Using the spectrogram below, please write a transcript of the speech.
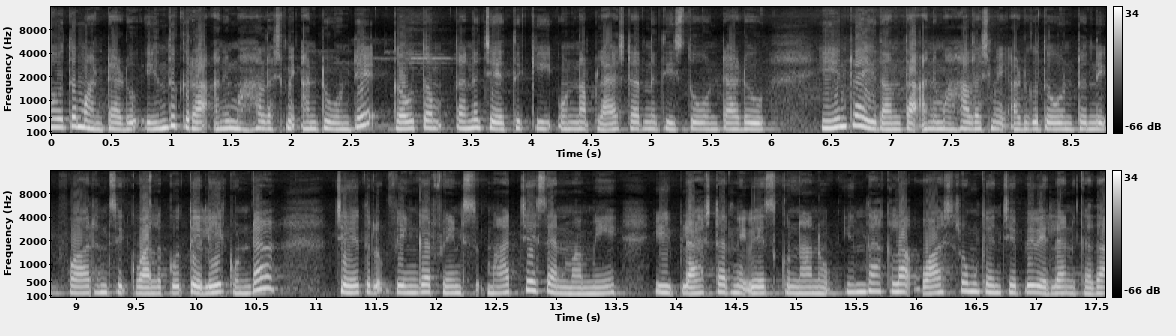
గౌతమ్ అంటాడు. ఎందుకురా? అని మహాలక్ష్మి అంటూ ఉంటే గౌతమ్ తన చేతికి ఉన్న ప్లాస్టర్ని తీస్తూ ఉంటాడు. ఏంట్రా ఇదంతా? అని మహాలక్ష్మి అడుగుతూ ఉంటుంది. ఫారెన్సిక్ వాళ్ళకు తెలియకుండా చేతులు ఫింగర్ ప్రింట్స్ మార్చేశాను మమ్మీ. ఈ ప్లాస్టర్ని వేసుకున్నాను. ఇందాకలా వాష్రూమ్కి అని చెప్పి వెళ్ళాను కదా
